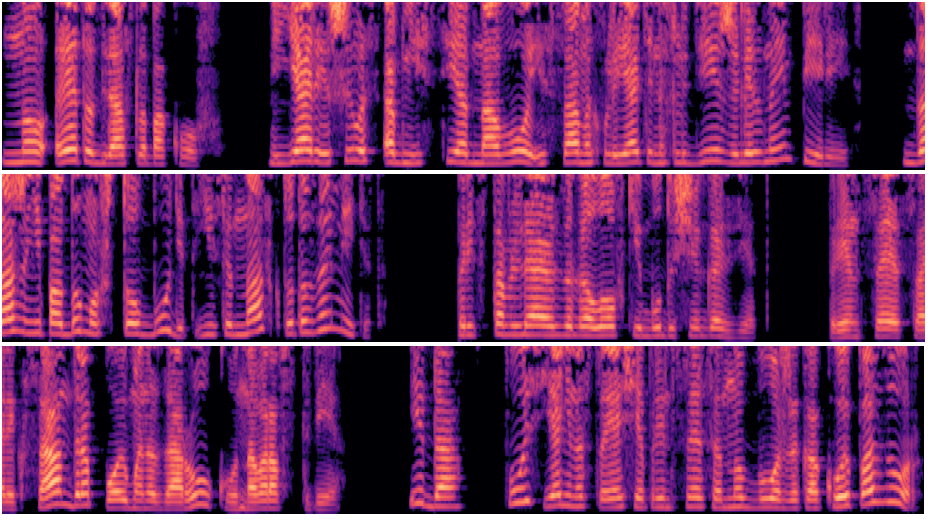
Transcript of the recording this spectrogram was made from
Но это для слабаков. Я решилась обнести одного из самых влиятельных людей Железной империи, даже не подумав, что будет, если нас кто-то заметит. Представляю заголовки будущих газет. Принцесса Александра поймана за руку на воровстве. И да, пусть я не настоящая принцесса, но, боже, какой позор!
